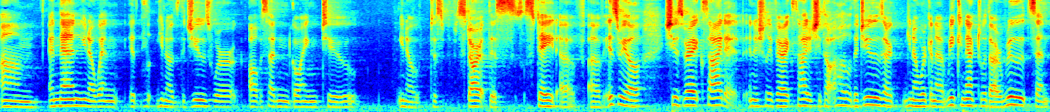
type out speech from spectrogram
Um, and then, you know, when it, you know, the Jews were all of a sudden going to, you know, to start this state of, of Israel, she was very excited, initially very excited. She thought, oh, the Jews are, you know, we're going to reconnect with our roots and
